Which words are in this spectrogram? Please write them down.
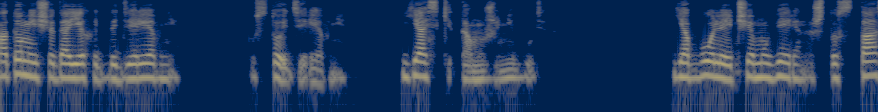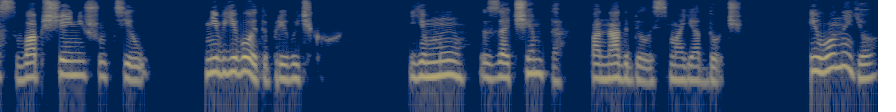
Потом еще доехать до деревни. Пустой деревни. Яськи там уже не будет. Я более чем уверена, что Стас вообще не шутил. Не в его это привычках. Ему зачем-то понадобилась моя дочь. И он ее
